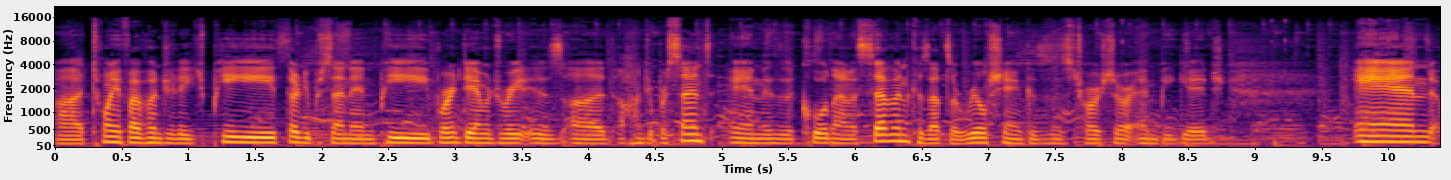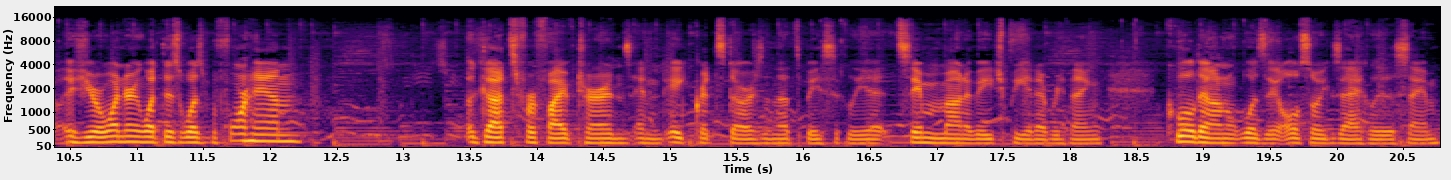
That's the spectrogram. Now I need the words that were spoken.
Uh, 2500 HP, 30% NP. Burn damage rate is uh, 100%, and is a cooldown of 7 because that's a real shame because this is charged to our NP gauge. And if you're wondering what this was beforehand, guts for 5 turns and 8 crit stars, and that's basically it. Same amount of HP and everything cooldown was also exactly the same.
